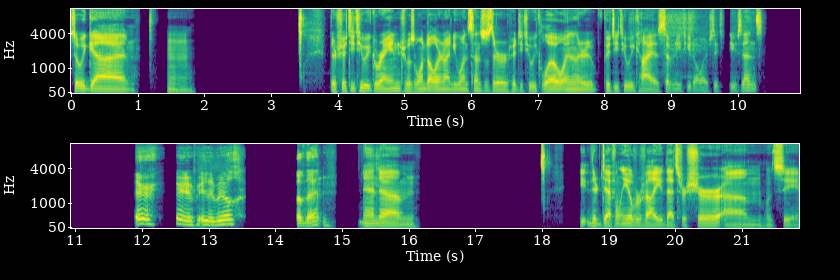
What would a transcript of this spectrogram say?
So we got hmm. Their 52 week range was $1.91 was their 52 week low, and their 52 week high is $72.62. They're in the middle of that. And um They're definitely overvalued, that's for sure. Um, let's see.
